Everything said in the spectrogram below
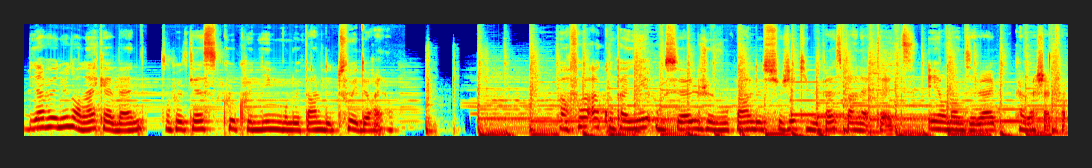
Bienvenue dans La Cabane, ton podcast cocooning où on ne parle de tout et de rien. Parfois accompagné ou seul, je vous parle de sujets qui me passent par la tête et on en divague comme à chaque fois.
